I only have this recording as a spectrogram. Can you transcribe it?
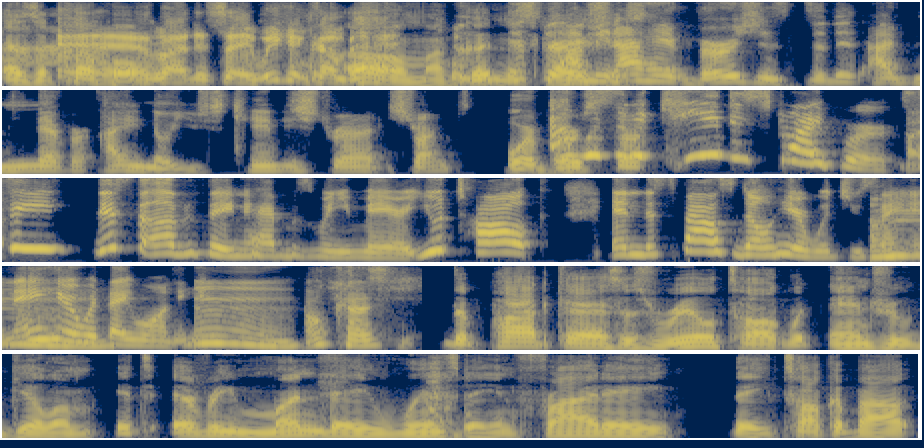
as a couple. Yeah, I was about to say, we can come back. Oh my goodness This, I mean, I had versions of this. I've never, I didn't know you used candy stri- stripes or I burst wasn't a candy striper. I- See, this is the other thing that happens when you marry. You talk and the spouse don't hear what you're saying. They hear what Mm. they want to hear. Mm. Okay. the podcast is Real Talk with Andrew Gillum. It's every Monday, Wednesday, and Friday. They talk about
